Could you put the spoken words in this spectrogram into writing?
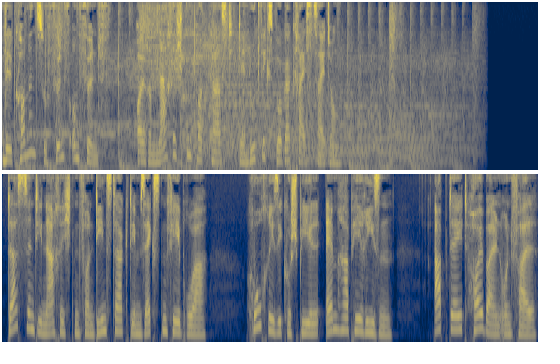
Willkommen zu 5 um 5, eurem Nachrichtenpodcast der Ludwigsburger Kreiszeitung. Das sind die Nachrichten von Dienstag, dem 6. Februar. Hochrisikospiel MHP Riesen. Update Heuballenunfall.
